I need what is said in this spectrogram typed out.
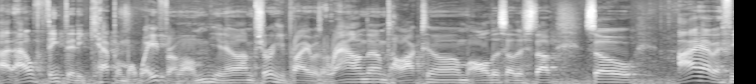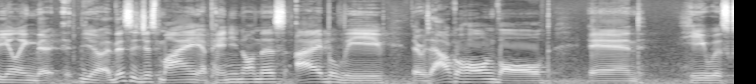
I, I don't think that he kept them away from them. You know, I'm sure he probably was around them, talked to them, all this other stuff. So I have a feeling that, you know, this is just my opinion on this. I believe there was alcohol involved and he was,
